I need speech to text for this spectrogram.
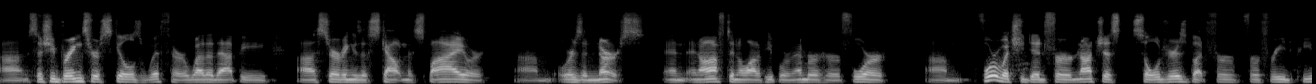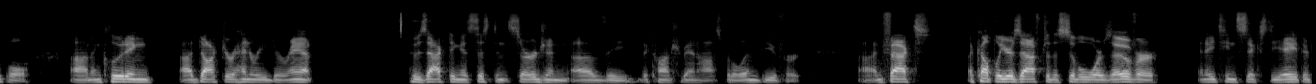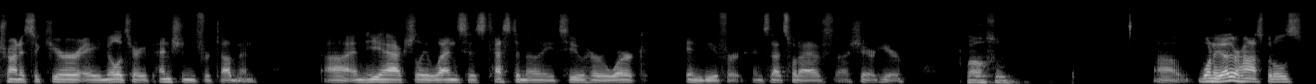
Um, so she brings her skills with her, whether that be uh, serving as a scout and a spy or um, or as a nurse. And and often a lot of people remember her for um, for what she did for not just soldiers but for for freed people, um, including uh, Dr. Henry Durant, who's acting assistant surgeon of the the contraband hospital in Beaufort. Uh, in fact, a couple years after the Civil War is over, in 1868, they're trying to secure a military pension for Tubman. Uh, and he actually lends his testimony to her work in Beaufort. And so that's what I have uh, shared here. Awesome. Uh, one of the other hospitals,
